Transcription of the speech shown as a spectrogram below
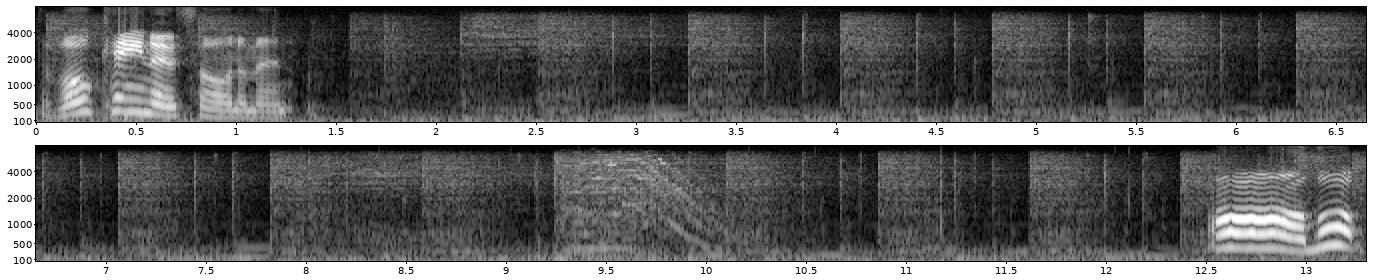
The Volcano Tournament. Oh, look,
